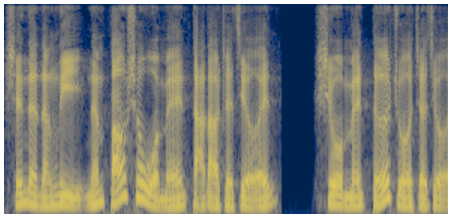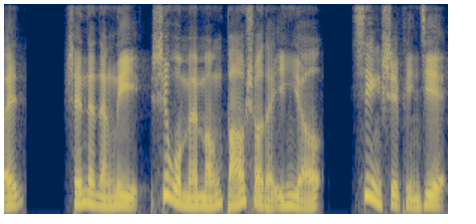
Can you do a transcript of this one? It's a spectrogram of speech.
神的能力能保守我们达到这救恩，使我们得着这救恩。神的能力是我们蒙保守的因由，信是凭借，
